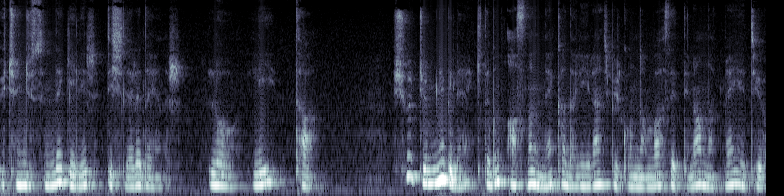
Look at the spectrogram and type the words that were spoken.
Üçüncüsünde gelir dişlere dayanır. Lo, li, ta. Şu cümle bile kitabın aslında ne kadar iğrenç bir konudan bahsettiğini anlatmaya yetiyor.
